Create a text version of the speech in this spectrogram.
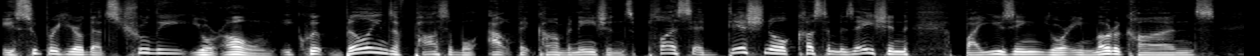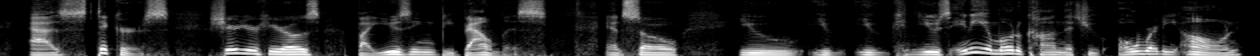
a superhero that's truly your own. Equip billions of possible outfit combinations plus additional customization by using your emoticons as stickers. Share your heroes by using Be Boundless. And so you you you can use any emoticon that you already own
